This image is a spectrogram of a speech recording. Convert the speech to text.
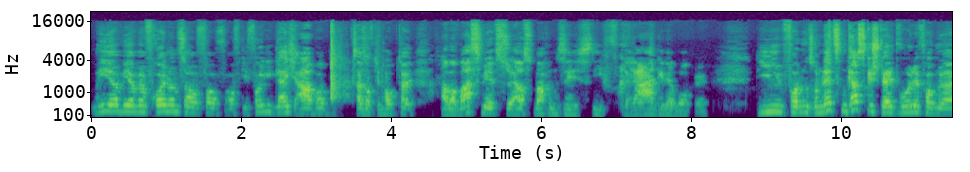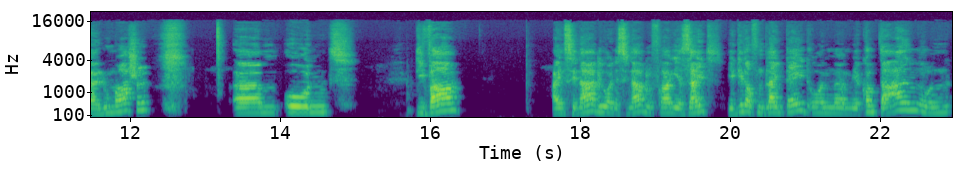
wir, wir, wir freuen uns auf, auf, auf die Folge gleich, aber, also auf den Hauptteil. Aber was wir jetzt zuerst machen, ist die Frage der Woche, die von unserem letzten Gast gestellt wurde, vom äh, Lou Marshall. Ähm, und die war, ein Szenario, eine Szenariofrage. Ihr seid, ihr geht auf ein Blind Date und ähm, ihr kommt da an und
